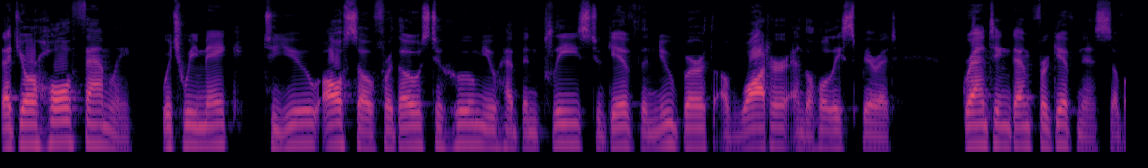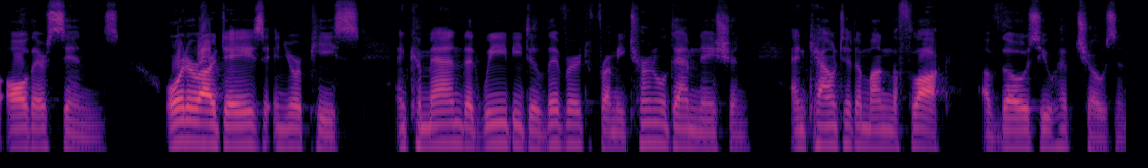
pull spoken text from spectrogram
that your whole family, which we make to you also for those to whom you have been pleased to give the new birth of water and the Holy Spirit, granting them forgiveness of all their sins. Order our days in your peace, and command that we be delivered from eternal damnation and counted among the flock of those you have chosen.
